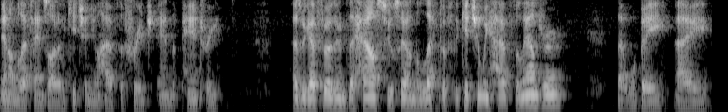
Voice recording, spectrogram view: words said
And on the left hand side of the kitchen you'll have the fridge and the pantry. As we go further into the house you'll see on the left of the kitchen we have the lounge room. That will be a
